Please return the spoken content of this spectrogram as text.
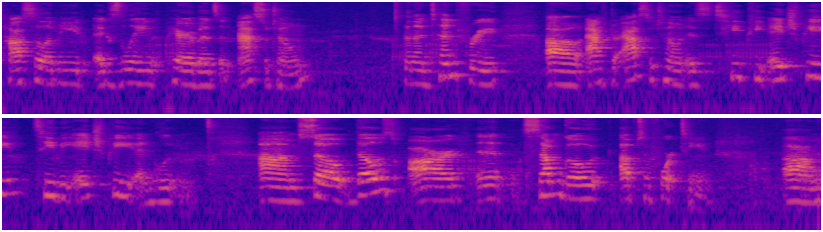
tosylamide, xylene, parabens, and acetone. And then 10 free uh, after acetone is TPHP, TBHP, and gluten. Um, so those are, and some go up to 14. Um,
